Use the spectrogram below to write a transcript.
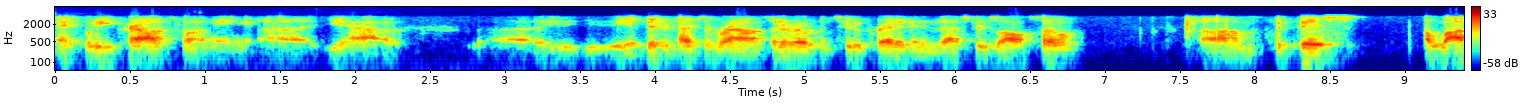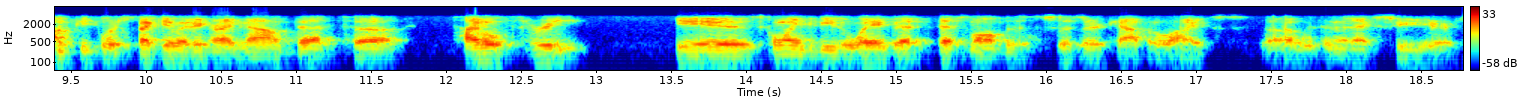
equity crowdfunding. Uh, you have uh, you have different types of rounds that are open to accredited investors also. Um, but this, a lot of people are speculating right now that uh, Title III is going to be the way that, that small businesses are capitalized uh, within the next few years.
